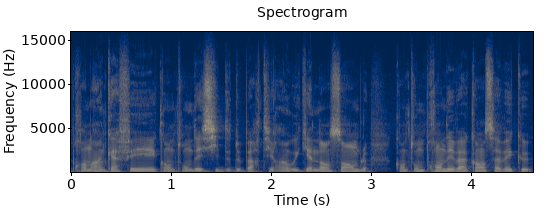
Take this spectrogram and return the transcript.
prendre un café, quand on décide de partir un week-end ensemble, quand on prend des vacances avec eux.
